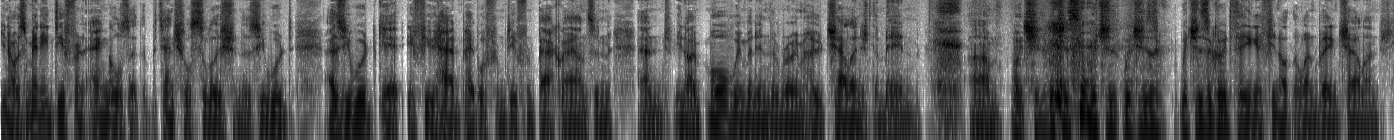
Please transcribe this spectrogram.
you know as many different angles at the potential solution as you would as you would get if you had people from different backgrounds and and you know more women in the room who challenge the men, um, which which is which is which is which is a good thing if you're not the one being challenged.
